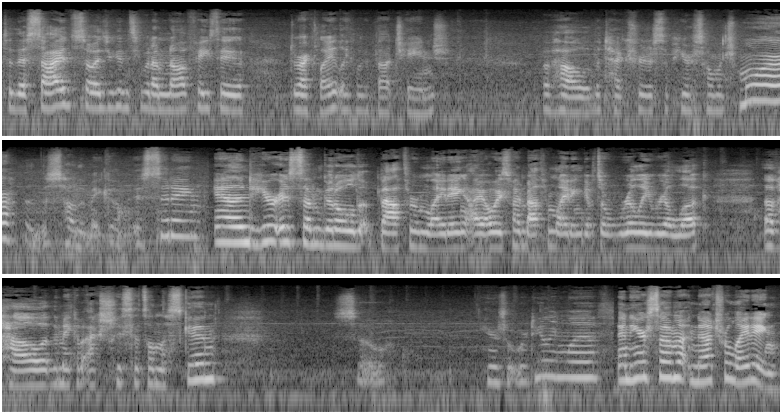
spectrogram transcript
to this side so as you can see when I'm not facing direct light like look at that change of how the texture just appears so much more. And this is how the makeup is sitting. And here is some good old bathroom lighting. I always find bathroom lighting gives a really real look of how the makeup actually sits on the skin. So here's what we're dealing with. And here's some natural lighting.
